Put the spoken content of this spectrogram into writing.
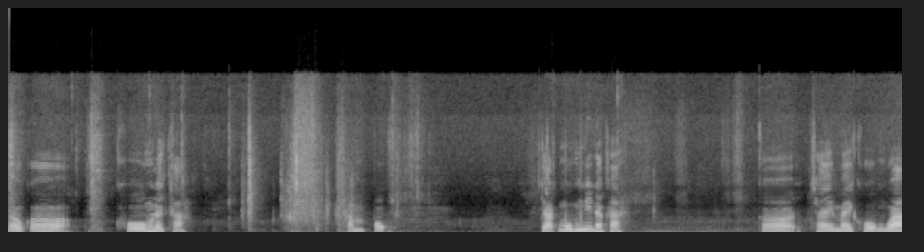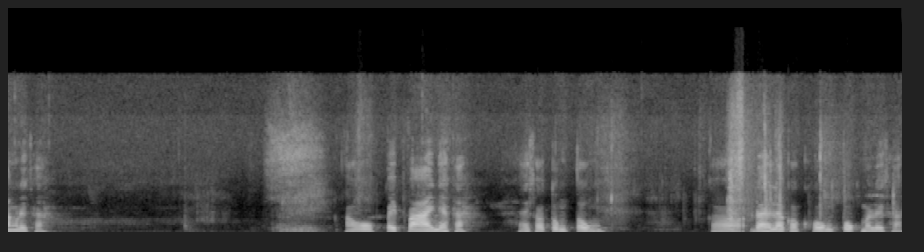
เราก็โค้งเลยค่ะ ทำปก จากมุมนี้นะคะ ก็ใช้ไม้โค้งวางเลยค่ะ เอาไปปลายเนี่ยค่ะ ให้เขาตรงๆ ก็ได้แล้วก็โค้งปกมาเลยค่ะ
